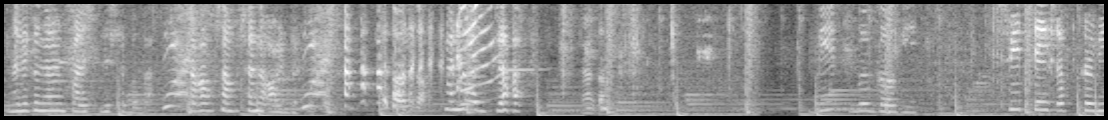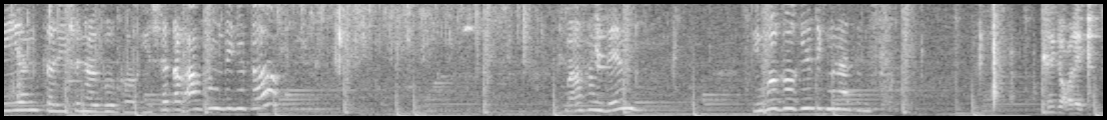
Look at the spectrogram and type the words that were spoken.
Lagay ko na yung price list sa baba. Saka kung saan ko siya na-order. Ito, ano? Manood ka. Ano? Beef bulgogi. Sweet taste of Korean traditional bulgogi. Shit, ang anghang din ito. Maanghang din. Yung bulgogi, tikman natin. Ito yung chocolate.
